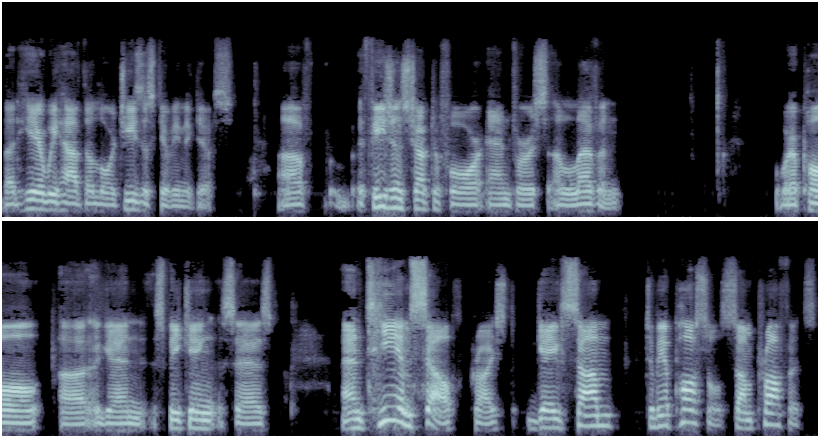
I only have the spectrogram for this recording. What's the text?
but here we have the Lord Jesus giving the gifts. uh, Ephesians chapter 4 and verse 11, where Paul, uh, again speaking, says, And he himself, Christ, gave some to be apostles, some prophets,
